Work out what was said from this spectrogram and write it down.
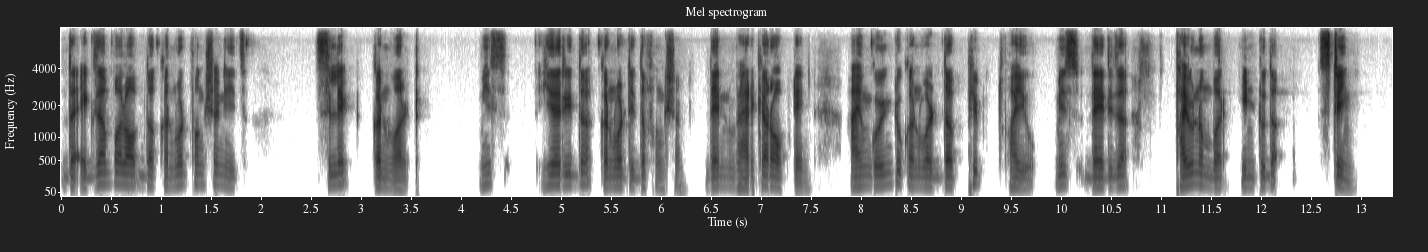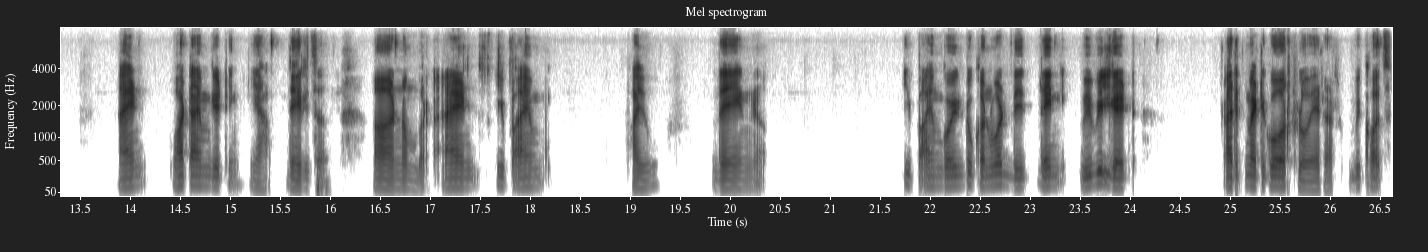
the example of the convert function is select convert. Means here is the convert is the function then varchar 10 i am going to convert the fifth five. Means there is a five number into the string. And what i am getting? Yeah there is a uh, number. And if i am five then if I am going to convert this, then we will get arithmetic overflow error. Because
